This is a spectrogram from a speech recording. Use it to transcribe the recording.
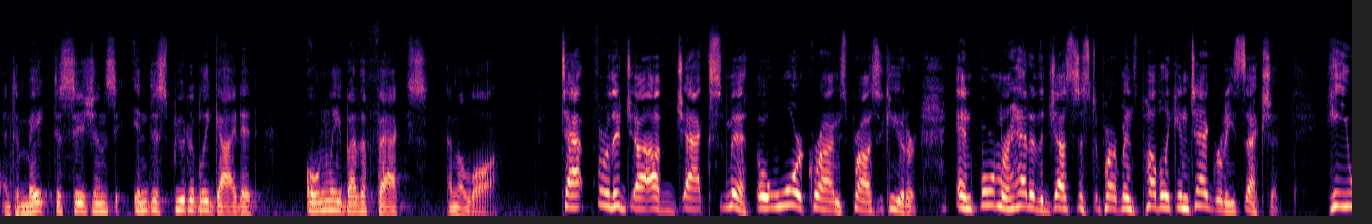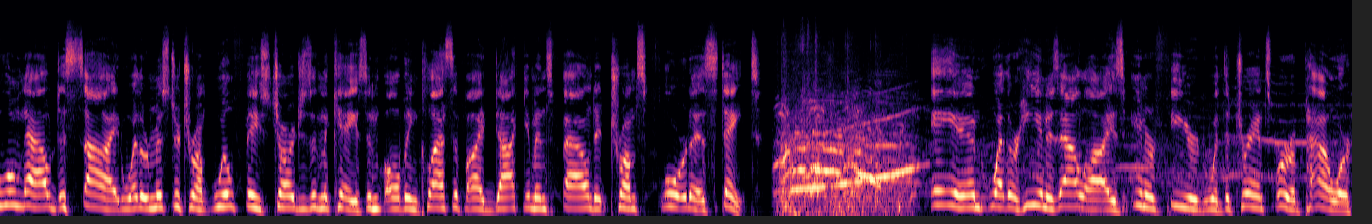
and to make decisions indisputably guided only by the facts and the law. Tap for the job Jack Smith, a war crimes prosecutor and former head of the Justice Department's Public Integrity Section. He will now decide whether Mr. Trump will face charges in the case involving classified documents found at Trump's Florida estate and whether he and his allies interfered with the transfer of power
